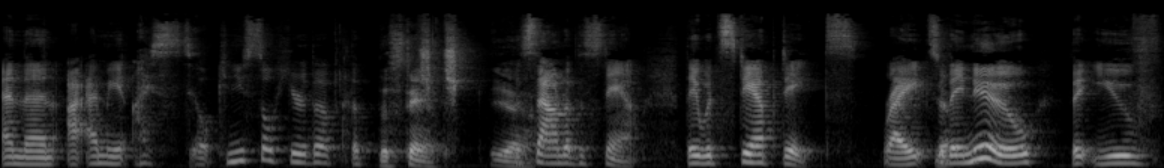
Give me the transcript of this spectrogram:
and then I, I mean i still can you still hear the the, The stamp. Yeah. the sound of the stamp they would stamp dates right? So they knew that you've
